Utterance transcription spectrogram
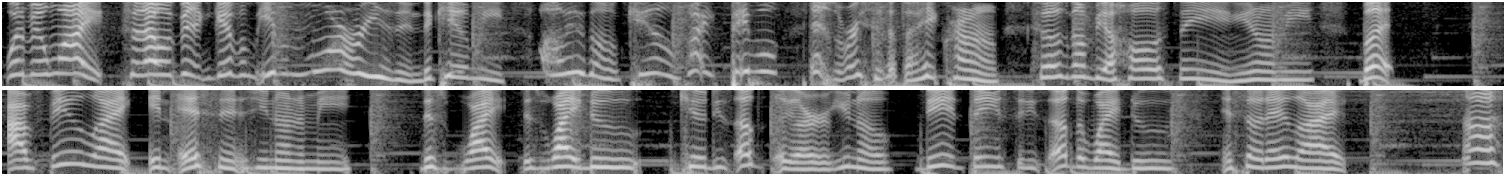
would have been white. So that would been give him even more reason to kill me. Oh, he's gonna kill white people? That's racist. That's a hate crime. So it's gonna be a whole thing. You know what I mean? But I feel like, in essence, you know what I mean. This white, this white dude killed these other, or you know, did things to these other white dudes, and so they like, ah,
